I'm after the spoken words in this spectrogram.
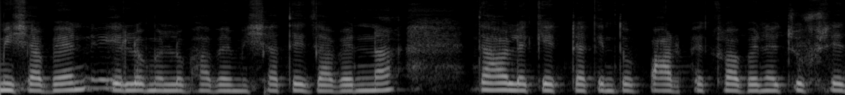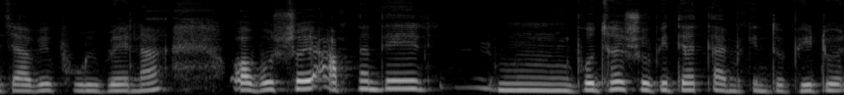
মিশাবেন, এলোমেলোভাবে মিশাতে যাবেন না। তাহলে কেকটা কিন্তু পারফেক্ট হবে না চুপসে যাবে, ফুলবে না। অবশ্যই আপনাদের বোঝার সুবিধাতে আমি কিন্তু ভিডিওর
